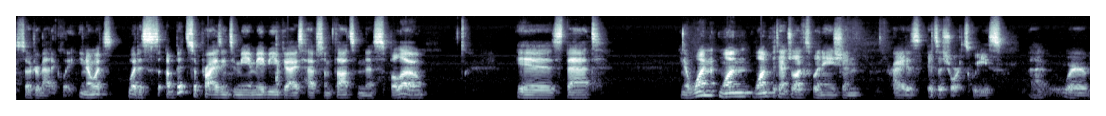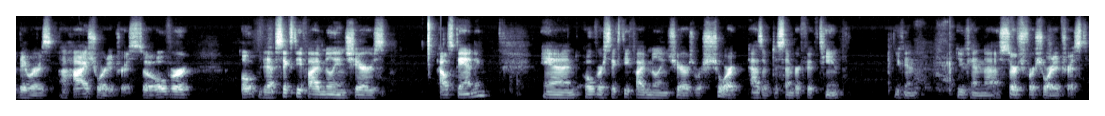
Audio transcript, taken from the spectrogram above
so dramatically. You know, what's what is a bit surprising to me, and maybe you guys have some thoughts on this below, is that you know one one one potential explanation right? Is it's a short squeeze uh, where there was a high short interest. So over, over they have 65 million shares outstanding, and over 65 million shares were short as of December 15th. You can you can uh, search for short interest,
